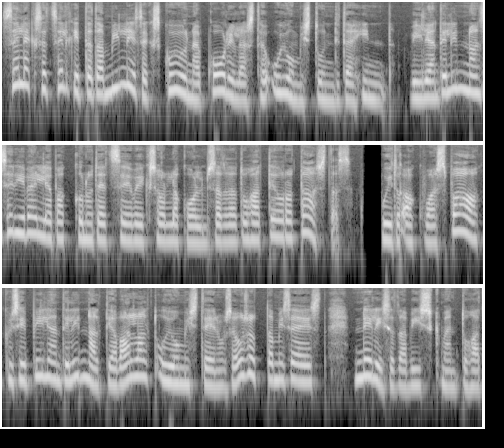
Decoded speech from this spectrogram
selleks, et selgitada, milliseks kujuneb koolilaste ujumistundide hind. Viljandi linn on seni välja pakkunud, et see võiks olla kolmsada tuhat eurot aastas kuid Aqua Spa küsib Viljandi linnalt ja vallalt ujumisteenuse osutamise eest nelisada viiskümmend tuhat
